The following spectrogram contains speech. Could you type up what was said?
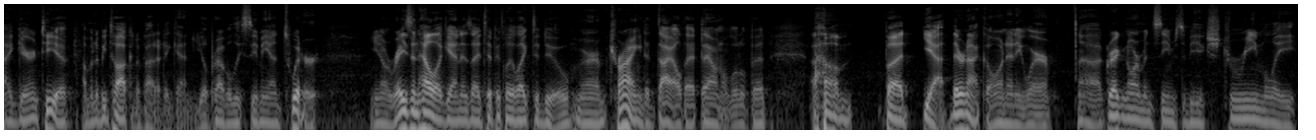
I guarantee you, I'm going to be talking about it again. You'll probably see me on Twitter, you know, raising hell again, as I typically like to do, or I'm trying to dial that down a little bit. Um, but yeah, they're not going anywhere. Uh, Greg Norman seems to be extremely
